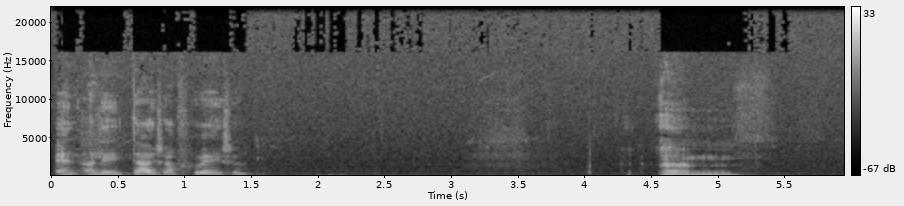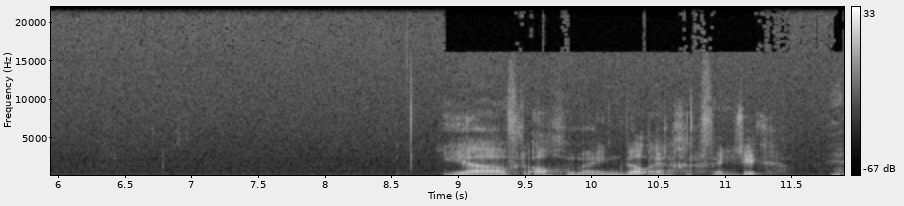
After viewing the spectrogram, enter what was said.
En alleen thuis afgewezen? Um, ja, over het algemeen wel erger, vind ik. Ja.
